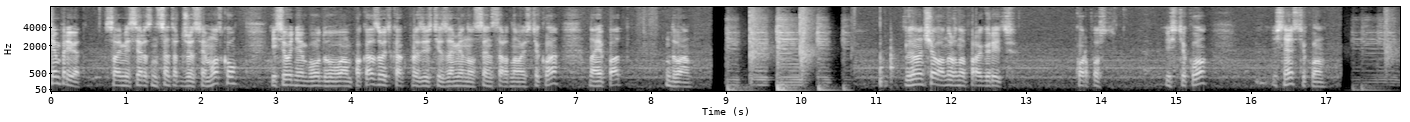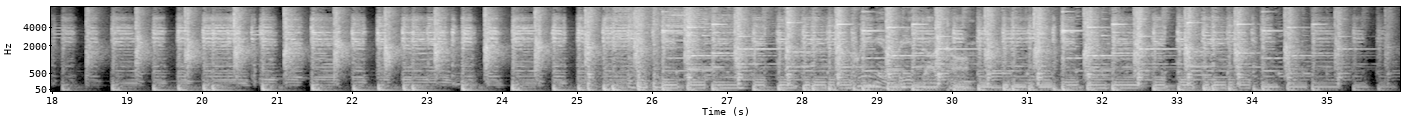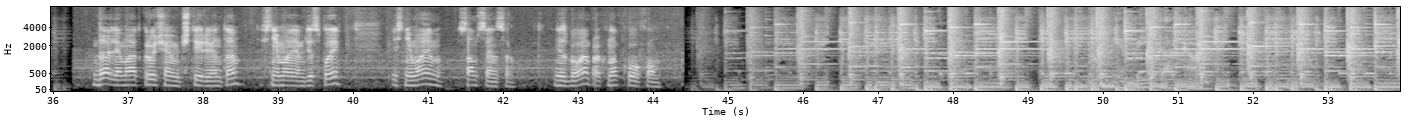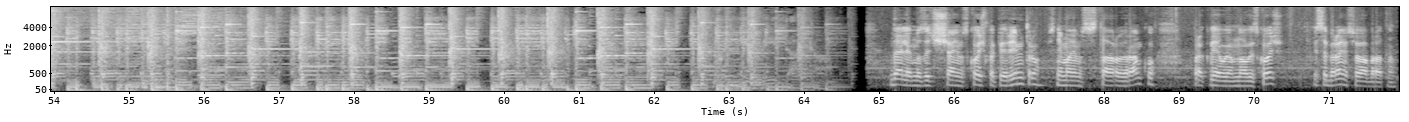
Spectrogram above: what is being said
Всем привет! С вами сервисный центр GSM Moscow и сегодня я буду вам показывать, как произвести замену сенсорного стекла на iPad 2. Для начала нужно прогреть корпус и стекло и снять стекло. Далее мы откручиваем 4 винта, снимаем дисплей и снимаем сам сенсор. Не забываем про кнопку Home. Далее мы зачищаем скотч по периметру, снимаем старую рамку, проклеиваем новый скотч и собираем все обратно.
